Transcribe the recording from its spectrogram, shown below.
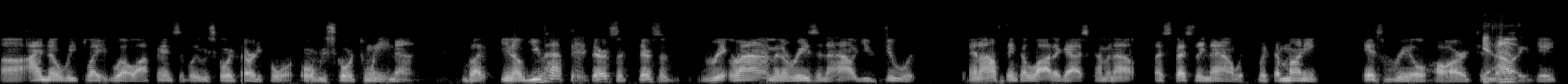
Uh, I know we played well offensively. We scored 34 or we scored 29. But you know, you have to. There's a there's a rhyme and a reason to how you do it. And I think a lot of guys coming out, especially now with with the money, it's real hard to Yeah, I- navigate.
